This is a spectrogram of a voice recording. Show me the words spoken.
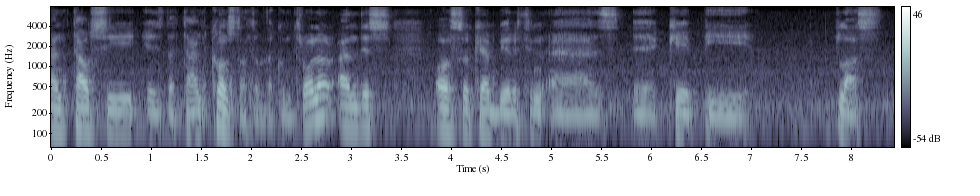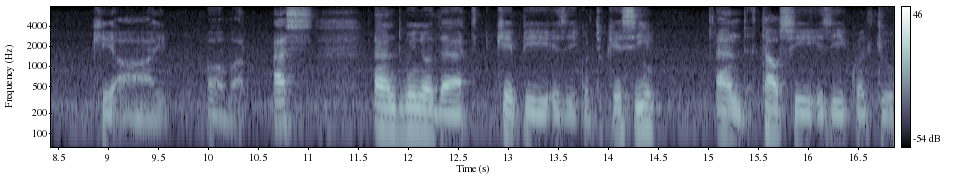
and tau c is the time constant of the controller and this also can be written as uh, kp plus ki over s. And we know that kp is equal to kc and tau c is equal to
